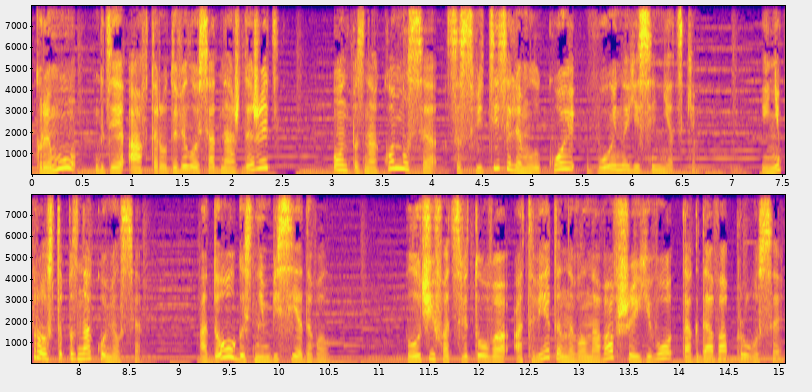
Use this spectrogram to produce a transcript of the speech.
В Крыму, где автору довелось однажды жить, он познакомился со святителем Лукой воина Есенецким. И не просто познакомился, а долго с ним беседовал, получив от святого ответы на волновавшие его тогда вопросы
